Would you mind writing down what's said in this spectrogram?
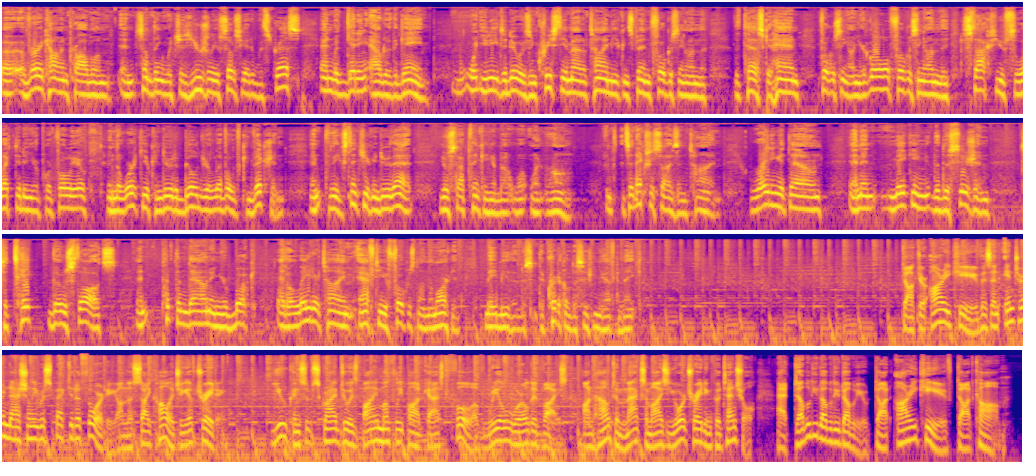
Uh, a very common problem and something which is usually associated with stress and with getting out of the game. What you need to do is increase the amount of time you can spend focusing on the the task at hand, focusing on your goal, focusing on the stocks you've selected in your portfolio, and the work you can do to build your level of conviction. And to the extent you can do that, you'll stop thinking about what went wrong. It's an exercise in time, writing it down and then making the decision to take those thoughts and put them down in your book at a later time after you've focused on the market may be the, the critical decision you have to make. Dr. Ari Kiev is an internationally respected authority on the psychology of trading. You can subscribe to his bi monthly podcast full of real world advice on how to maximize your trading potential at www.arikiev.com.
